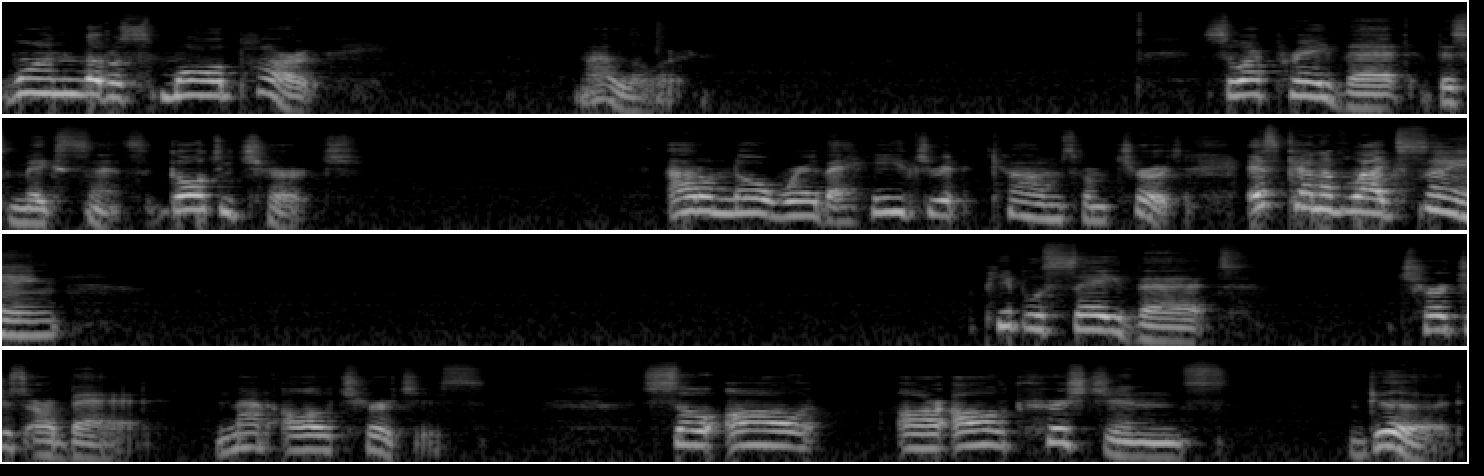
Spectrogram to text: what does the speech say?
one little small part. My Lord. So I pray that this makes sense. Go to church. I don't know where the hatred comes from church. It's kind of like saying people say that churches are bad. Not all churches. So all are all Christians good?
